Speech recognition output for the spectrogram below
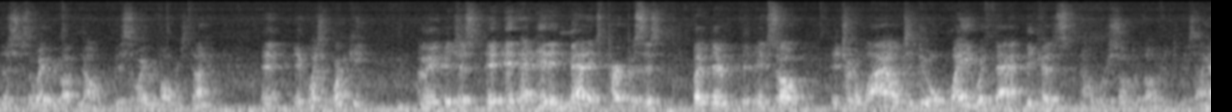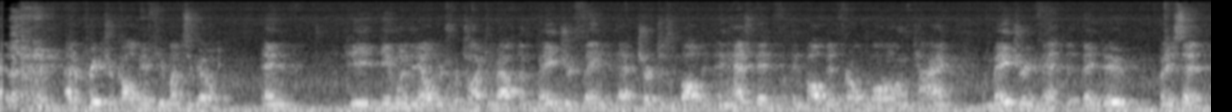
This is the way we've, no, this is the way we've always done it. And it wasn't working. I mean, it just, it, it, had, it had met its purposes, but there, and so it took a while to do away with that because, no, we're so devoted to this. I had a, had a preacher call me a few months ago, and he, he and one of the elders were talking about a major thing that that church is involved in and has been involved in for a long time, a major event that they do. But he said,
